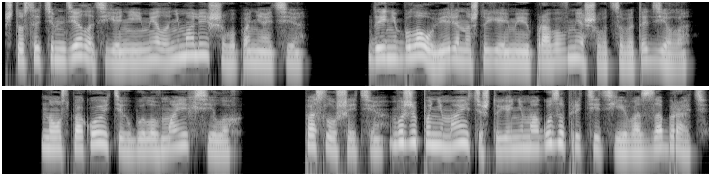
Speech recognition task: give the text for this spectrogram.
Что с этим делать, я не имела ни малейшего понятия. Да и не была уверена, что я имею право вмешиваться в это дело. Но успокоить их было в моих силах. «Послушайте, вы же понимаете, что я не могу запретить ей вас забрать.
